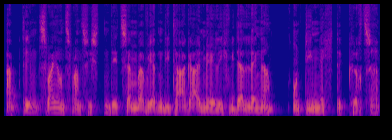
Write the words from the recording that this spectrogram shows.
ab dem 22. Dezember werden die Tage allmählich wieder länger und die Nächte kürzer.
